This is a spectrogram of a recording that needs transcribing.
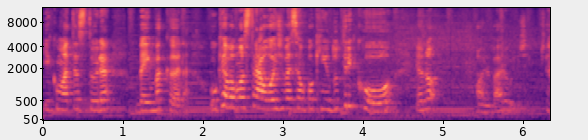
e com uma textura bem bacana. O que eu vou mostrar hoje vai ser um pouquinho do tricô. Eu não... Olha o barulho, gente.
